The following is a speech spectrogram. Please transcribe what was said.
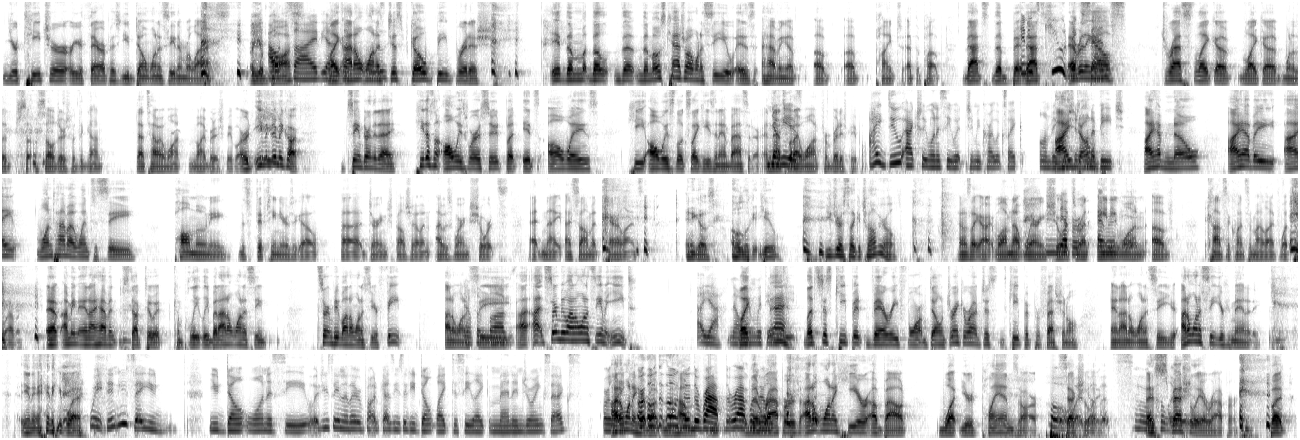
your teacher or your therapist. You don't want to see them relax, or your boss. Outside, yeah, Like, it's I don't want to just go be British. it the the the the most casual I want to see you is having a a a pint at the pub. That's the bit. And it's that's cute, Everything else, dressed like a like a one of the so- soldiers with the gun. That's how I want my British people, or even Jimmy Carr. See him during the day. He doesn't always wear a suit, but it's always he always looks like he's an ambassador, and No, that's what is. I want from British people. I do actually want to see what Jimmy Carr looks like on I vacation on a beach. I have no. I have a. I one time I went to see Paul Mooney. This 15 years ago uh, during Chappelle show, and I was wearing shorts at night. I saw him at Caroline's, and he goes, "Oh, look at you! You dress like a 12 year old." And I was like, "All right, well, I'm not wearing shorts Never, around ever. anyone of consequence in my life whatsoever." I mean, and I haven't stuck to it completely, but I don't want to see certain people. I don't want to see your feet. I don't want to see. I, I, certain people, I don't want to see them eat. Uh, yeah, no, Like, I'm with you. eh, let's just keep it very form. Don't drink around. Just keep it professional. And I don't want to see your. I don't want to see your humanity in any way. Wait, didn't you say you you don't want to see? What did you say in another podcast? You said you don't like to see like men enjoying sex, or like, I don't want to or- hear oh, about the, oh, how- the, the rap, the rap, the they're like- rappers. I don't want to hear about what your plans are Oh God, sexually. that's so especially a rapper. But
